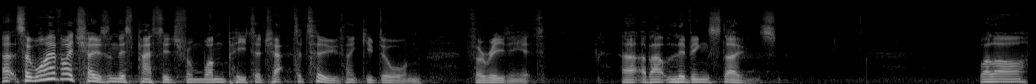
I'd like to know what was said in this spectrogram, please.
Uh, so, why have I chosen this passage from 1 Peter chapter 2? Thank you, Dawn, for reading it. Uh, about living stones. Well, our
